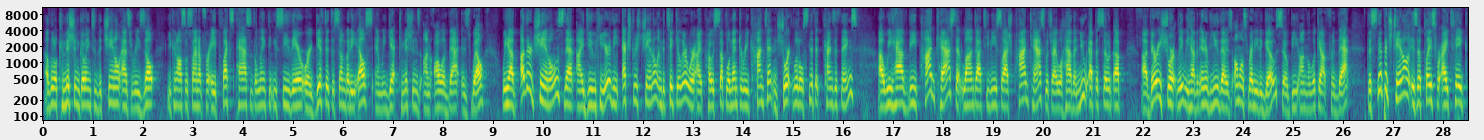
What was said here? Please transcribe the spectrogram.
a little commission going to the channel as a result. You can also sign up for a Plex Pass at the link that you see there or gift it to somebody else, and we get commissions on all of that as well. We have other channels that I do here, the Extras channel in particular, where I post supplementary content and short little snippet kinds of things. Uh, we have the podcast at lon.tv slash podcast, which I will have a new episode up uh, very shortly. We have an interview that is almost ready to go, so be on the lookout for that. The Snippets channel is a place where I take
